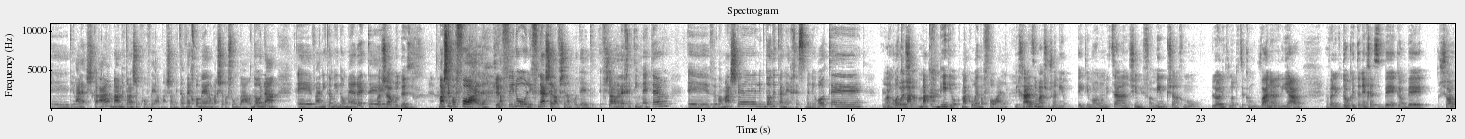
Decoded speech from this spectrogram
אה, דירה להשקעה, מה המטראז' הקובע? מה שהמתווך אומר, מה שרשום בארנונה, אה, ואני תמיד אומרת... אה, מה שהמודד. מה שבפועל, כן. אפילו לפני השלב של המודד, אפשר ללכת עם מטר וממש למדוד את הנכס ולראות... מה קורה מה, שם. מה, בדיוק, מה קורה בפועל. בכלל זה משהו שאני הייתי מאוד ממליצה לאנשים, לפעמים כשאנחנו, לא לקנות את זה כמובן על הנייר, אבל לבדוק את הנכס גם בשעות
